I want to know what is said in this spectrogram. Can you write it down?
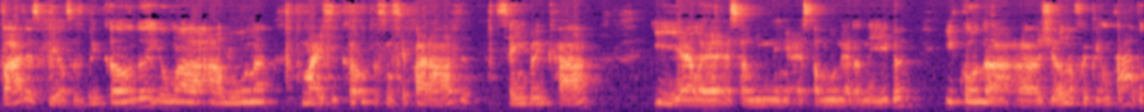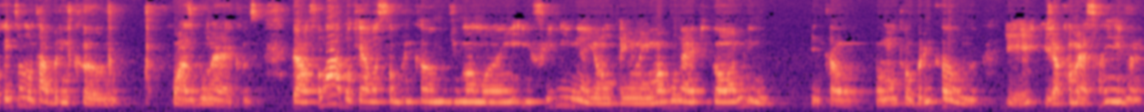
várias crianças brincando e uma aluna mais de canto, assim, separada, sem brincar. E ela, essa aluna, essa aluna era negra. E quando a, a Jana foi perguntar, ah, por que tu não tá brincando com as bonecas? Ela falou, ah, porque elas estão brincando de mamãe e filhinha, e eu não tenho nenhuma boneca igual a mim. Então, eu não estou brincando. E, e, já começa aí, né?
